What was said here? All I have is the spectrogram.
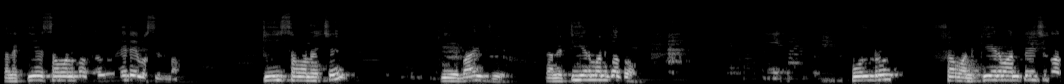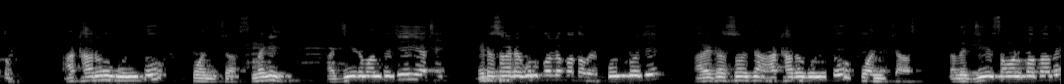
তাহলে কে সমান কত? এটাই বসিয়ে দিলাম। টি সমান হচ্ছে কে বাই জে তাহলে টি এর মান কত? পনেরো সমান কে এর মান পেয়েছি কত? আঠারো গুণিত পঞ্চাশ, নাকি? আর জি এর মান তো যেই আছে, এটা সঙ্গে গুণ করলে কত হবে? পনেরো যে, আর এটার সঙ্গে আঠারো গুণিত পঞ্চাশ। তাহলে যে সমান কত হবে?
